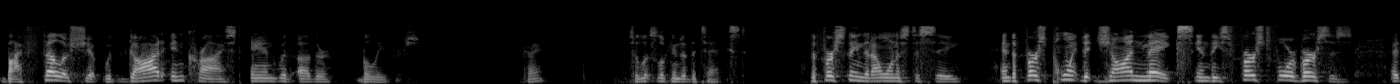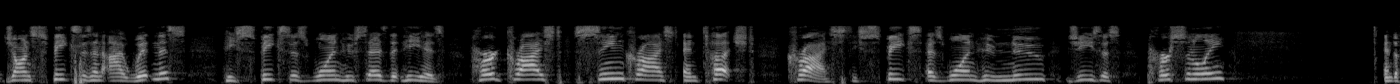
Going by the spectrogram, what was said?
by fellowship with God in Christ and with other believers. Okay? So let's look into the text. The first thing that I want us to see, and the first point that John makes in these first four verses, that John speaks as an eyewitness. He speaks as one who says that he has heard Christ, seen Christ, and touched Christ. He speaks as one who knew Jesus personally and the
